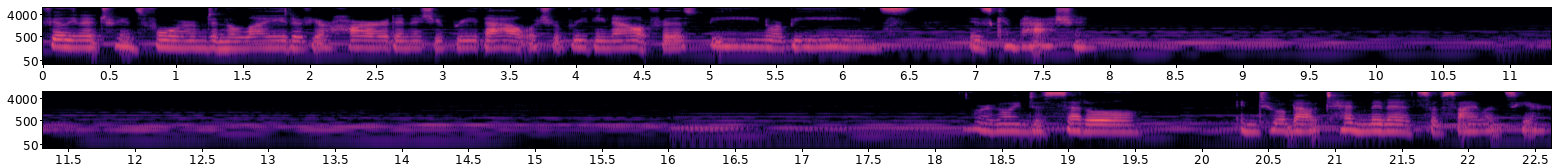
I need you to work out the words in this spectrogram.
Feeling it transformed in the light of your heart, and as you breathe out, what you're breathing out for this being or beings is compassion. We're going to settle into about 10 minutes of silence here.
